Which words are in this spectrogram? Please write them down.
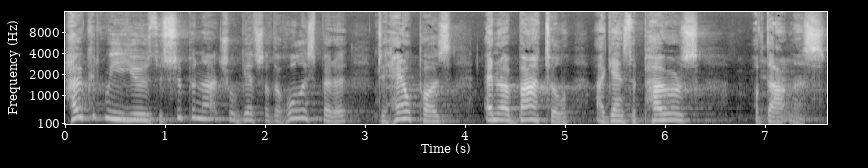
How could we use the supernatural gifts of the Holy Spirit to help us in our battle against the powers of darkness?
